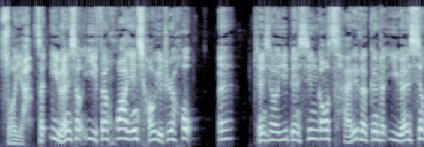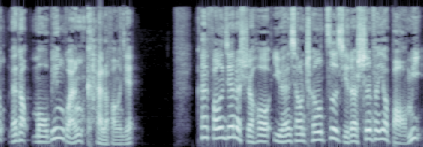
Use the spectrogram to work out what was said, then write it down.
所以啊，在易元香一番花言巧语之后，哎，陈孝一便兴高采烈地跟着易元香来到某宾馆开了房间。开房间的时候，易元香称自己的身份要保密，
